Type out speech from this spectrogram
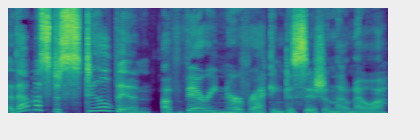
that must have still been a very nerve-wracking decision though noah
